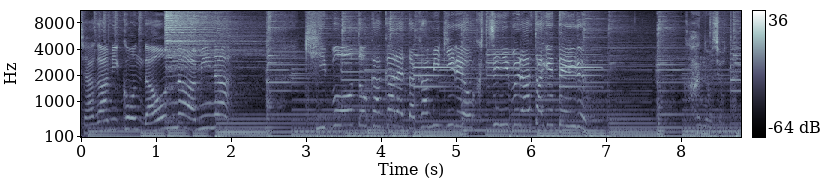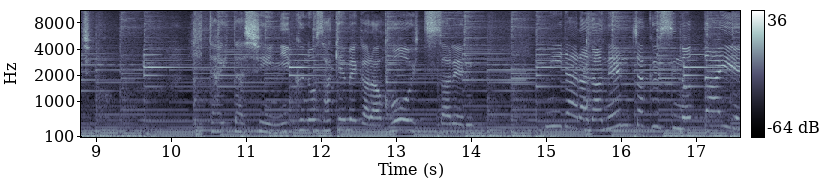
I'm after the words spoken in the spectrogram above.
しゃがみ込んだ女は皆希望と書かれた紙切れを口にぶら下げている。彼女たちの痛々しい肉の裂け目から放出される。みだらな粘着質の体液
